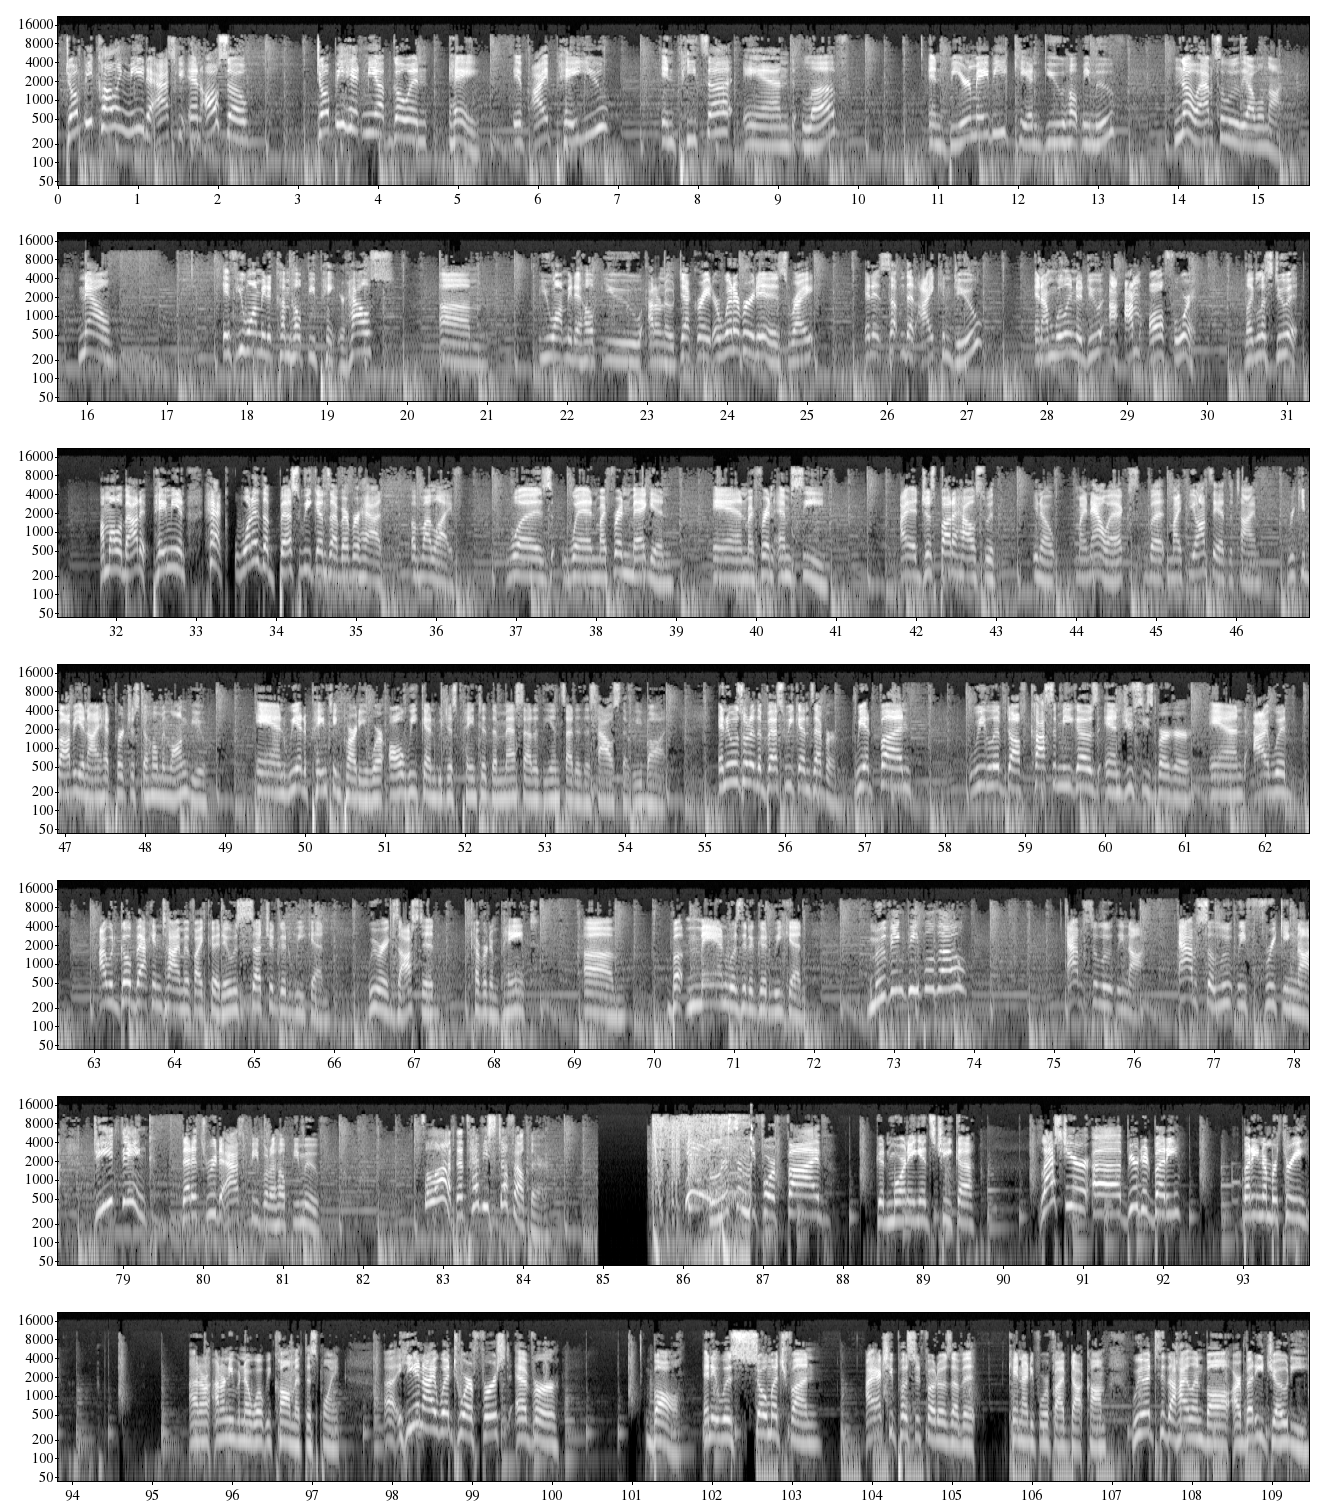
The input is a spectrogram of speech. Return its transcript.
Don't be calling me to ask you. And also, don't be hitting me up going, hey, if I pay you in pizza and love and beer, maybe, can you help me move? No, absolutely, I will not. Now, if you want me to come help you paint your house, um, you want me to help you, I don't know, decorate or whatever it is, right? And it's something that I can do and I'm willing to do I- I'm all for it. Like, let's do it. I'm all about it. Pay me. And heck, one of the best weekends I've ever had of my life was when my friend Megan and my friend MC, I had just bought a house with, you know, my now ex, but my fiance at the time, Ricky Bobby and I had purchased a home in Longview. And we had a painting party where all weekend we just painted the mess out of the inside of this house that we bought. And it was one of the best weekends ever. We had fun. We lived off Casamigos and Juicy's Burger, and I would, I would go back in time if I could. It was such a good weekend. We were exhausted, covered in paint, um, but man, was it a good weekend. Moving people though, absolutely not. Absolutely freaking not. Do you think that it's rude to ask people to help you move? It's a lot. That's heavy stuff out there. Listen. Four five. Good morning. It's Chica. Last year, uh, bearded buddy, buddy number three. I don't. I don't even know what we call him at this point. Uh, he and I went to our first ever ball, and it was so much fun. I actually posted photos of it. K945.com. We went to the Highland Ball. Our buddy Jody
